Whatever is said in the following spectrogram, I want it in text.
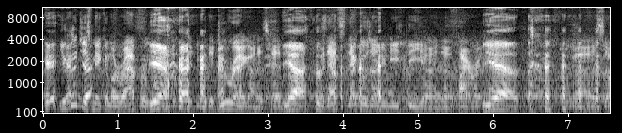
could, you could just make him a rapper one Yeah. with, a, with a do rag on his head. but- Yeah. but that's that goes underneath the uh, the pirate. Yeah. Uh, so,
